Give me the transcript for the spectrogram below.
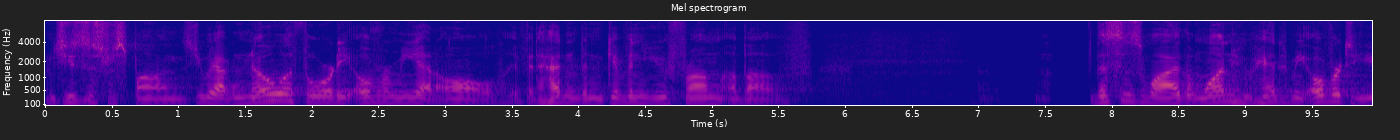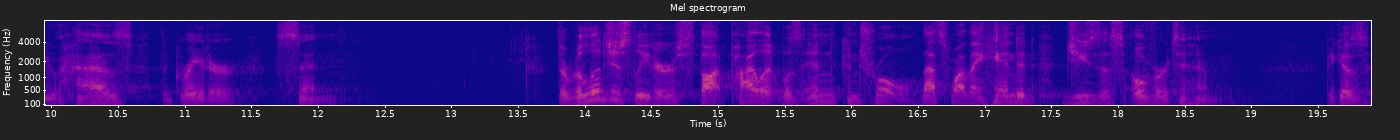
And Jesus responds, You would have no authority over me at all if it hadn't been given you from above. This is why the one who handed me over to you has the greater sin. The religious leaders thought Pilate was in control. That's why they handed Jesus over to him, because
